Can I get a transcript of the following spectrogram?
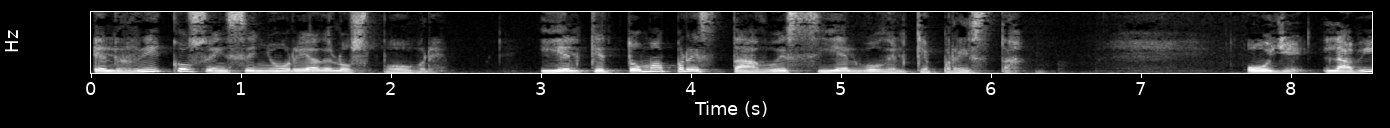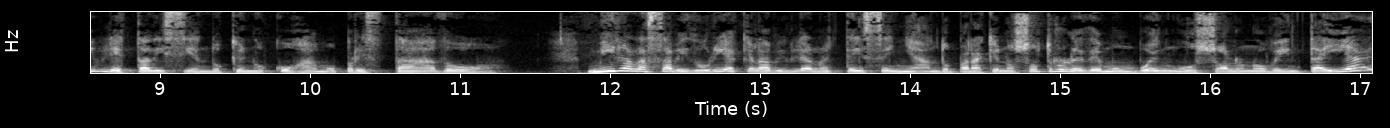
el rico se enseñorea de los pobres, y el que toma prestado es siervo del que presta. Oye, la Biblia está diciendo que no cojamos prestado. Mira la sabiduría que la Biblia nos está enseñando para que nosotros le demos un buen uso a los 90 y hay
